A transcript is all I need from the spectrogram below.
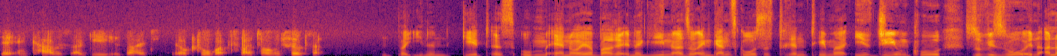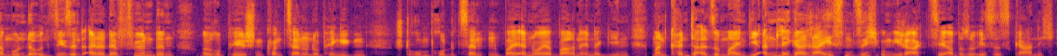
der Encarvis AG seit Oktober 2014. Bei Ihnen geht es um erneuerbare Energien, also ein ganz großes Trendthema. ESG und Co. sowieso in aller Munde und Sie sind einer der führenden europäischen konzernunabhängigen Stromproduzenten bei erneuerbaren Energien. Man könnte also meinen, die Anleger reißen sich um ihre Aktie, aber so ist es gar nicht.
